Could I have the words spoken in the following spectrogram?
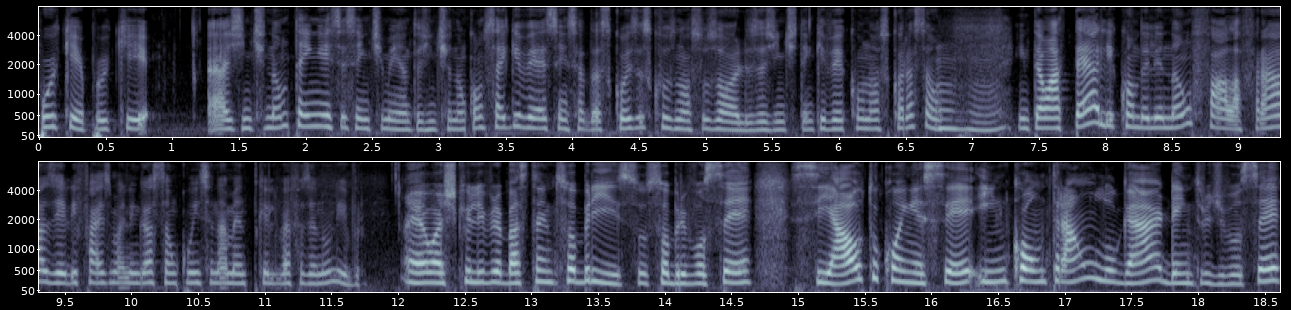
Por quê? Porque a gente não tem esse sentimento, a gente não consegue ver a essência das coisas com os nossos olhos, a gente tem que ver com o nosso coração. Uhum. Então, até ali, quando ele não fala a frase, ele faz uma ligação com o ensinamento que ele vai fazer no livro. É, eu acho que o livro é bastante sobre isso, sobre você se autoconhecer e encontrar um lugar dentro de você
